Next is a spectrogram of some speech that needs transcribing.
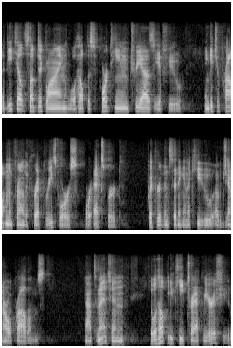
A detailed subject line will help the support team triage the issue and get your problem in front of the correct resource or expert quicker than sitting in a queue of general problems. Not to mention, it will help you keep track of your issue,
